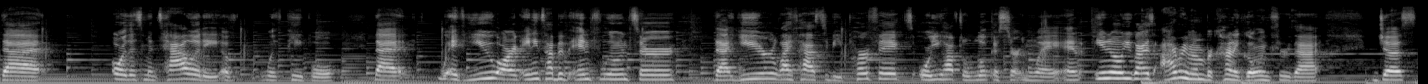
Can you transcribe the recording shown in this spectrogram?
that or this mentality of with people that if you are any type of influencer that your life has to be perfect or you have to look a certain way. And you know you guys i remember kind of going through that just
